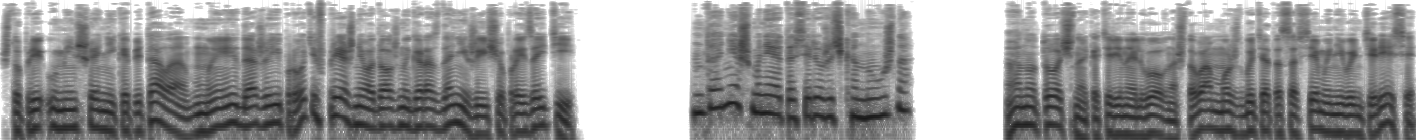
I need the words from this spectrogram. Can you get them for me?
что при уменьшении капитала мы даже и против прежнего должны гораздо ниже еще произойти. «Да не ж мне это, Сережечка, нужно». «А ну точно, Катерина Львовна, что вам, может быть, это совсем и не в интересе,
